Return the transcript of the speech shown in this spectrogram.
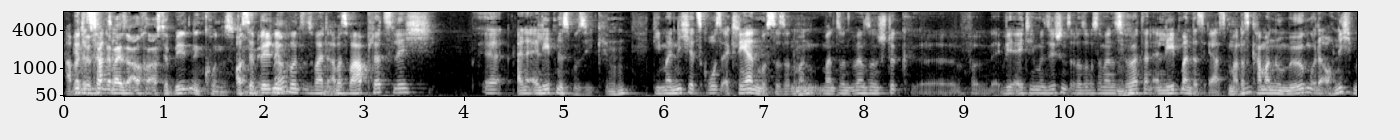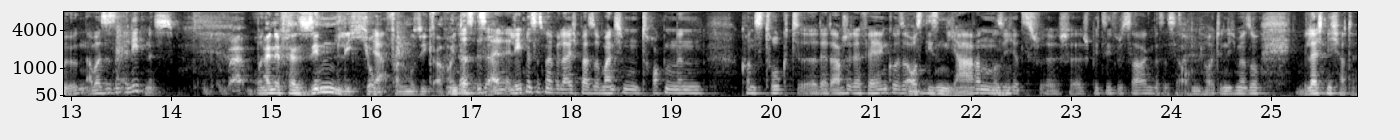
Aber Interessanterweise auch aus der bildenden Kunst. aus der damit, bildenden ne? Kunst und so weiter. Aber es war plötzlich eine Erlebnismusik, die man nicht jetzt groß erklären musste, sondern man, man so, wenn man so ein Stück äh, wie 80 Musicians oder sowas, wenn man das hört, dann erlebt man das erstmal. Das kann man nur mögen oder auch nicht mögen, aber es ist ein Erlebnis. Eine Versinnlichung Ja. von Musik auch. Und das ist ein Erlebnis, das man vielleicht bei so manchem trockenen Konstrukt äh, der Darmstädter Ferienkurse aus diesen Jahren, muss ich jetzt äh, spezifisch sagen, das ist ja auch heute nicht mehr so, vielleicht nicht hatte.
